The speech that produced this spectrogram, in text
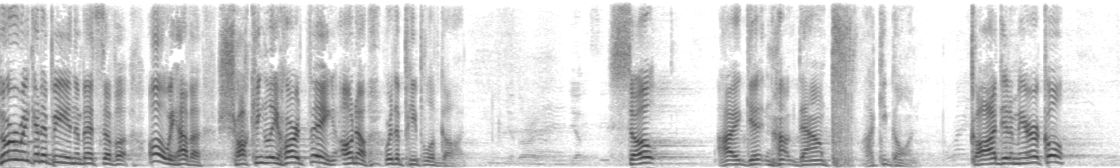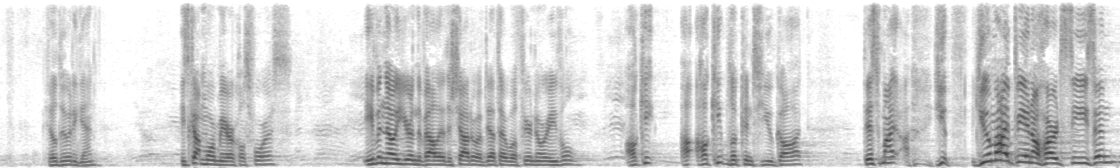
Who are we to be in the midst of a, oh, we have a shockingly hard thing. Oh, no, we're the people of God. So I get knocked down, I keep going. God did a miracle, He'll do it again. He's got more miracles for us. Even though you're in the valley of the shadow of death, I will fear no evil. I'll keep, I'll keep looking to you, God. This might, you, you might be in a hard season.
